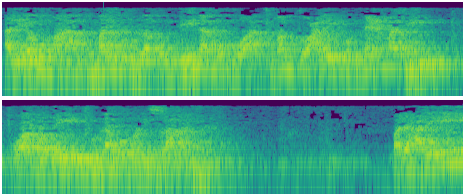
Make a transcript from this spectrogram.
Al-yawma akmaltu lakum dinakum wa atmamtu alaikum ni'mati wa raditu lakum al-islam Pada hari ini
